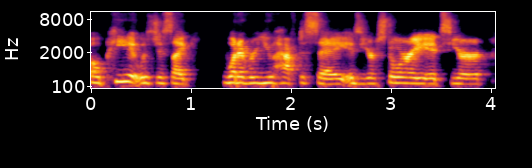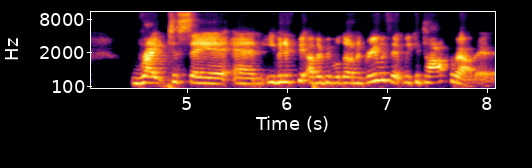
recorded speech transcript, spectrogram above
op it was just like whatever you have to say is your story it's your right to say it and even if the other people don't agree with it we can talk about it.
